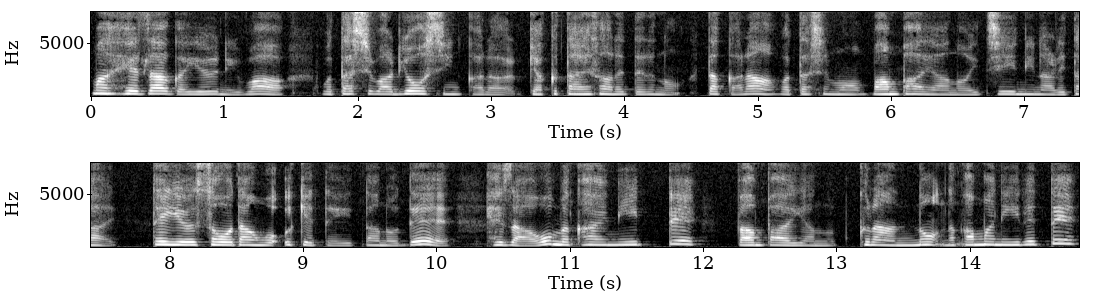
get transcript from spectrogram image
まあヘザーが言うには私は両親から虐待されてるの。だから私もヴァンパイアの一員になりたい。っていう相談を受けていたのでヘザーを迎えに行ってヴァンパイアのクランの仲間に入れて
